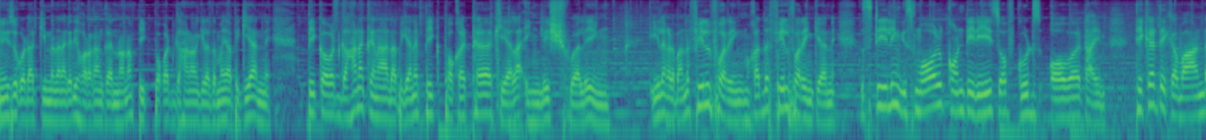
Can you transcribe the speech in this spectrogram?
මිනිස්සු ගොඩක් ඉන්න දැනකති හොරකන් කරනවන පික් පොකට් ගහනවා කියලතමයි අපි කියන්නේ. පිකෝවට් ගහන කනාට අපි ගැන පික් පොකට් කියලා ඉංගලිෂ් වලින්. ඊළඟට බන්න ෆිල් ෆොරිං මොකක්ද ෆිල් ෆොරිං කියන්නේ? Stealing small quantities of goods over time ටික ටික බාණ්ඩ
